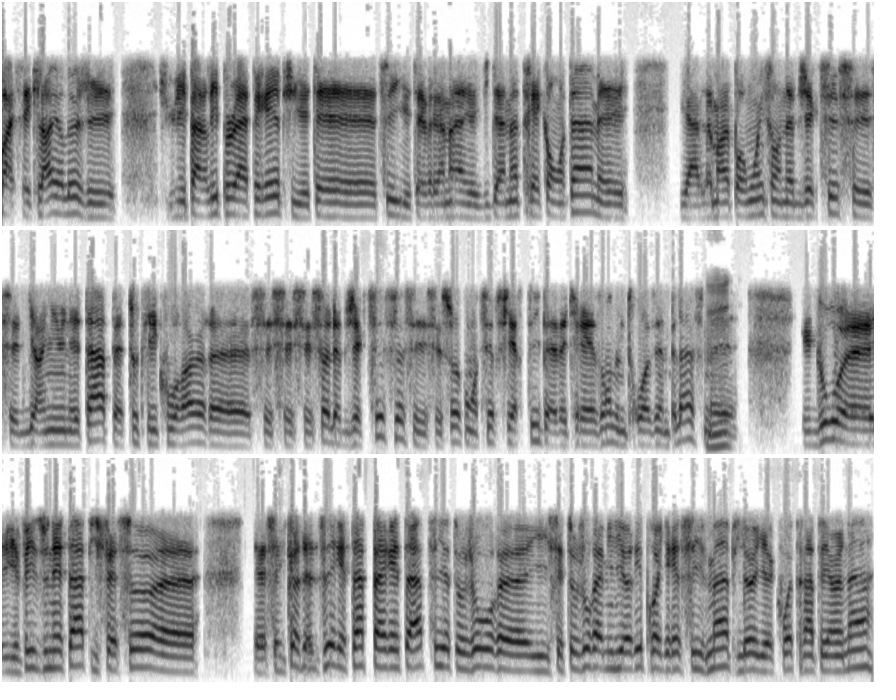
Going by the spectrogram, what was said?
Ouais, c'est clair, là. Je, je lui ai parlé peu après, puis il était, il était vraiment, évidemment, très content, mais il a demeure pas moins son objectif, c'est de gagner une étape. Tous les coureurs, euh, c'est ça l'objectif. C'est sûr qu'on tire fierté avec raison d'une troisième place, mais mm. Hugo, euh, il vise une étape, il fait ça. Euh, c'est le cas de le dire étape par étape. Il a toujours, il s'est toujours amélioré progressivement. Puis là, il y a quoi, 31 ans?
